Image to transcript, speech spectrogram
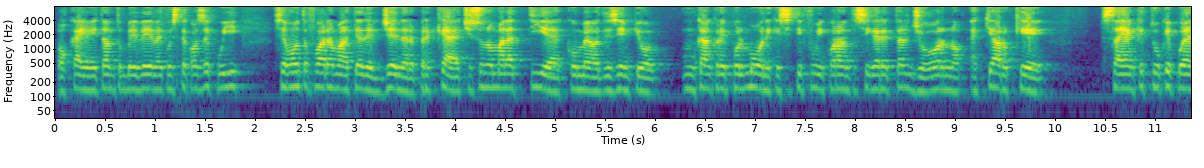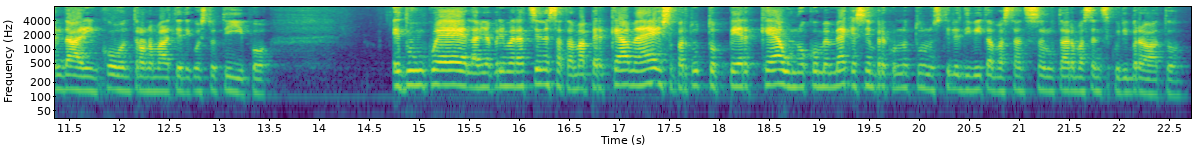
ok, ogni tanto beveva e queste cose qui, sia venuto fuori una malattia del genere, perché ci sono malattie come ad esempio un cancro ai polmoni che se ti fumi 40 sigarette al giorno, è chiaro che sai anche tu che puoi andare incontro a una malattia di questo tipo. E dunque la mia prima reazione è stata: ma perché a me? E soprattutto perché a uno come me che ha sempre conosciuto uno stile di vita abbastanza salutare, abbastanza equilibrato.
